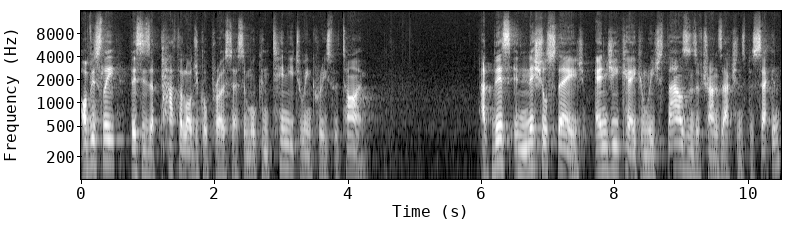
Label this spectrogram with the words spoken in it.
Obviously, this is a pathological process and will continue to increase with time. At this initial stage, NGK can reach thousands of transactions per second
